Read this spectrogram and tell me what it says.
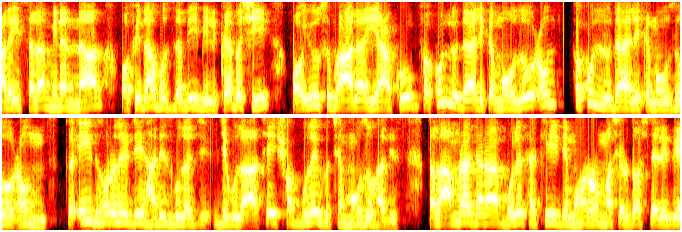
আলাইহিস সালাম মিনান নার, ওয়া ফিদাহু যাবিবিল কাবশি, ওয়া ইউসুফ আলা ইয়াকুব ফাকুল্লু যালিকা মাওযুউন তো এই ধরনের যে হাদিসগুলো যেগুলো আছে, এই সবগুলোই হচ্ছে মৌজু হাদিস। তাহলে আমরা যারা বলে থাকি যে মহরম মাসের দশ তারিখে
